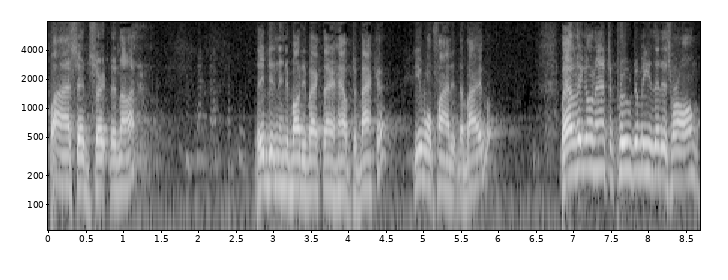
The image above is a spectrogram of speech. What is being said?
Why, I said, Certainly not. They didn't anybody back there have tobacco. You won't find it in the Bible. Well, they're going to have to prove to me that it's wrong.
